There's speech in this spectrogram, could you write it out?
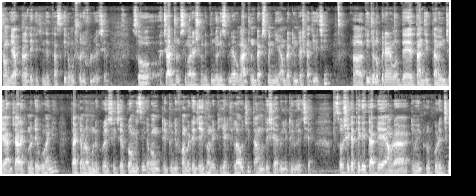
সঙ্গে আপনারা দেখেছেন যে তাস্কির এবং শরীফুল রয়েছে। সো চারজন সিমারের সঙ্গে তিনজন স্পিনার এবং আটজন ব্যাটসম্যান নিয়ে আমরা টিমটা সাজিয়েছি। তিনজন ওপেনারের মধ্যে তানজিদ তামিম, যে যার এখনও ডেবু হয়নি, তাকে আমরা মনে করেছি যে প্রমিসিং এবং টি টোয়েন্টি ফর্মেটে যেই ধরনের ক্রিকেট খেলা উচিত, তার মধ্যে সে অ্যাবিলিটি রয়েছে। সো সেখান থেকেই তাকে আমরা টিমে ইনক্লুড করেছি।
